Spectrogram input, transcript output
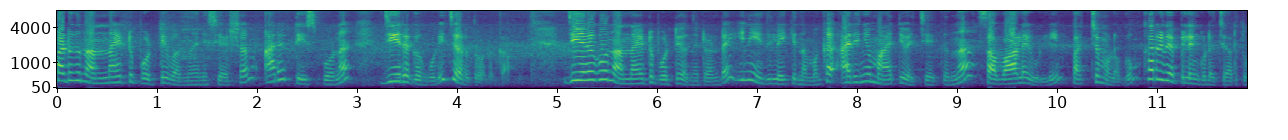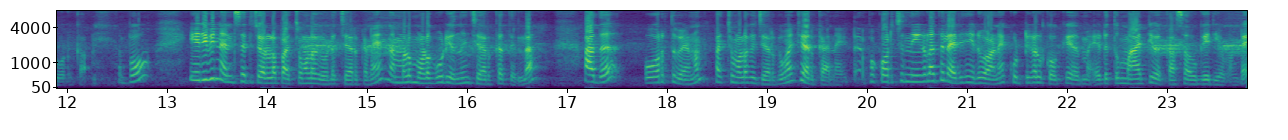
കടുക് നന്നായിട്ട് പൊട്ടി വന്നതിന് ശേഷം അര ടീസ്പൂണ് ജീരകം കൂടി ചേർത്ത് കൊടുക്കാം. ജീരകവും നന്നായിട്ട് പൊട്ടി വന്നിട്ടുണ്ട്. ഇനി ഇതിലേക്ക് നമുക്ക് അരിഞ്ഞു മാറ്റി വെച്ചേക്കുന്ന സവാള ഉള്ളിയും പച്ചമുളകും കറിവേപ്പിലയും കൂടെ ചേർത്ത് കൊടുക്കാം. അപ്പോൾ എരിവിനനുസരിച്ചുള്ള പച്ചമുളക് ഇവിടെ ചേർക്കണേ. നമ്മൾ മുളക് ഒന്നും ചേർക്കത്തില്ല. അത് ഓർത്ത് വേണം പച്ചമുളക് ചേർക്കുമ്പോൾ ചേർക്കാനായിട്ട്. അപ്പോൾ കുറച്ച് നീളത്തിൽ അരിഞ്ഞിടുവാണെങ്കിൽ കുട്ടികൾക്കൊക്കെ എടുത്ത് മാറ്റി വെക്കാൻ സൗകര്യമുണ്ട്.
